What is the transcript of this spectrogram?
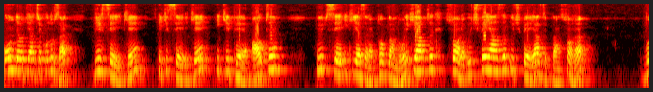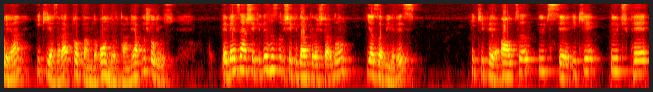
14 yazacak olursak 1S2, 2S2, 2P6, 3S2 yazarak toplamda 12 yaptık. Sonra 3P yazdım. 3P yazdıktan sonra buraya 2 yazarak toplamda 14 tane yapmış oluyoruz. Ve benzer şekilde hızlı bir şekilde arkadaşlar bunu yazabiliriz. 2P6, 3S2, 3P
